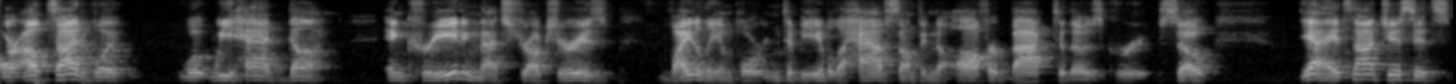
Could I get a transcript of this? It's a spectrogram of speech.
are outside of what what we had done. And creating that structure is vitally important to be able to have something to offer back to those groups. So, yeah, it's not just it's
